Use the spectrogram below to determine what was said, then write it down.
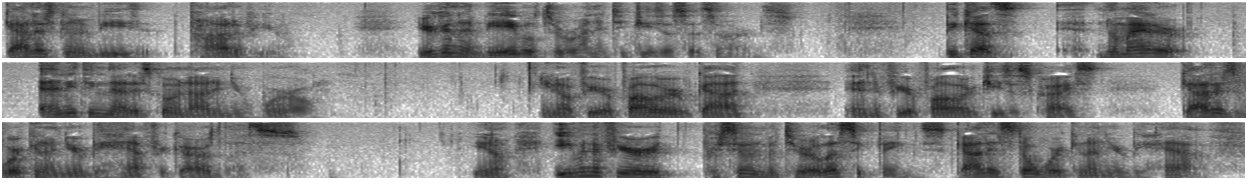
God is going to be proud of you. You're going to be able to run into Jesus' arms. Because no matter anything that is going on in your world, you know, if you're a follower of God and if you're a follower of Jesus Christ, God is working on your behalf regardless. You know, even if you're pursuing materialistic things, God is still working on your behalf.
